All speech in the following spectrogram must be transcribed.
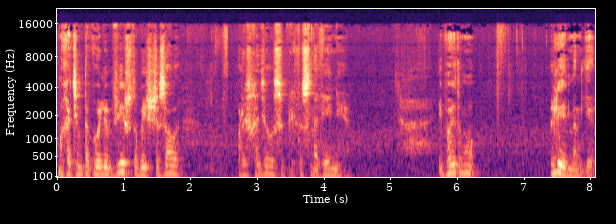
Мы хотим такой любви, чтобы исчезала происходило соприкосновение. И поэтому лемминги,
